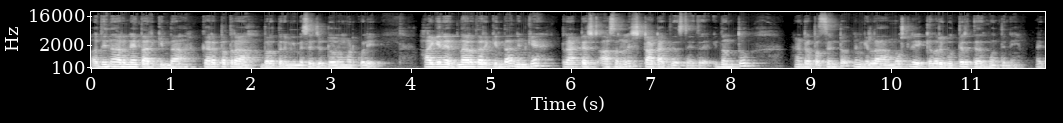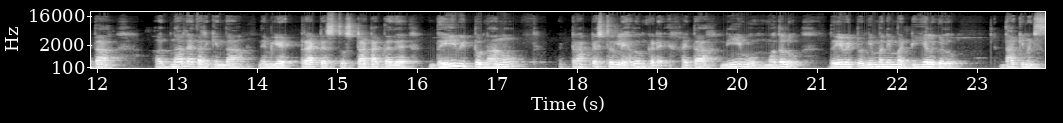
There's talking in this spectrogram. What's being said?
ಹದಿನಾರನೇ ತಾರೀಕಿಂದ ಕರೆಪತ್ರ ಬರುತ್ತೆ ನಿಮಗೆ ಮೆಸೇಜ್ ಡೌನ್ಲೋಡ್ ಮಾಡ್ಕೊಳ್ಳಿ. ಹಾಗೆಯೇ ಹದಿನಾರು ತಾರೀಕಿಂದ ನಿಮಗೆ ಟ್ರ್ಯಾಕ್ ಟೆಸ್ಟ್ ಹಾಸನಲ್ಲಿ ಸ್ಟಾರ್ಟ್ ಆಗ್ತಿದೆ ಸ್ನೇಹಿತರೆ. ಇದಂತೂ ಹಂಡ್ರೆಡ್ ಪರ್ಸೆಂಟು ನಿಮಗೆಲ್ಲ ಮೋಸ್ಟ್ಲಿ ಕೆಲವರಿಗೆ ಗೊತ್ತಿರುತ್ತೆ ಅಂದ್ಕೊತೀನಿ. ಆಯಿತಾ? ಹದಿನಾರನೇ ತಾರೀಕಿಂದ ನಿಮಗೆ ಟ್ರ್ಯಾಕ್ ಟೆಸ್ಟು ಸ್ಟಾರ್ಟ್ ಆಗ್ತಾಯಿದೆ ದಯವಿಟ್ಟು ನಾನು ಟ್ರ್ಯಾಕ್ ಟೆಸ್ಟ್ ಇರಲಿ ಅದೊಂದು ಕಡೆ, ಆಯಿತಾ? ನೀವು ಮೊದಲು ದಯವಿಟ್ಟು ನಿಮ್ಮ ನಿಮ್ಮ ಡಿ ಎಲ್ಗಳು ಡಾಕ್ಯುಮೆಂಟ್ಸ್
